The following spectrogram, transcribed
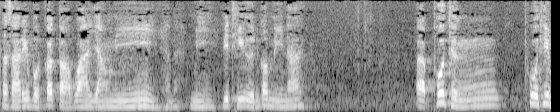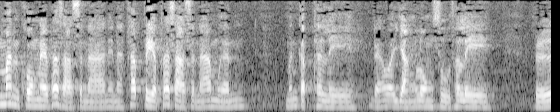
ภาษาริบุตรก็ตอบว่ายังมีมีวิธีอื่นก็มีนะพูดถึงผู้ที่มั่นคงในพระศาสนาเนี่ยนะถ้าเปรียบพระศาสนาเหมือนเหมือนกับทะเลแล้วว่ายังลงสู่ทะเล หรือ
